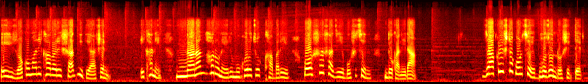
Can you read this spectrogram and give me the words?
এই রকমারি খাবারের স্বাদ নিতে আসেন। এখানে নানান ধরনের মুখরোচক খাবারের পর্সা সাজিয়ে বসেছেন দোকানিরা। যা আকৃষ্ট করছে ভোজন রসিকদের।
